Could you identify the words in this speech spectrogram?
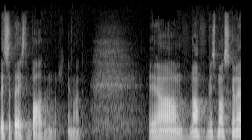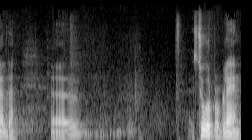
lihtsalt täiesti paadunud niimoodi. ja noh, mis ma oskan öelda? suur probleem,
